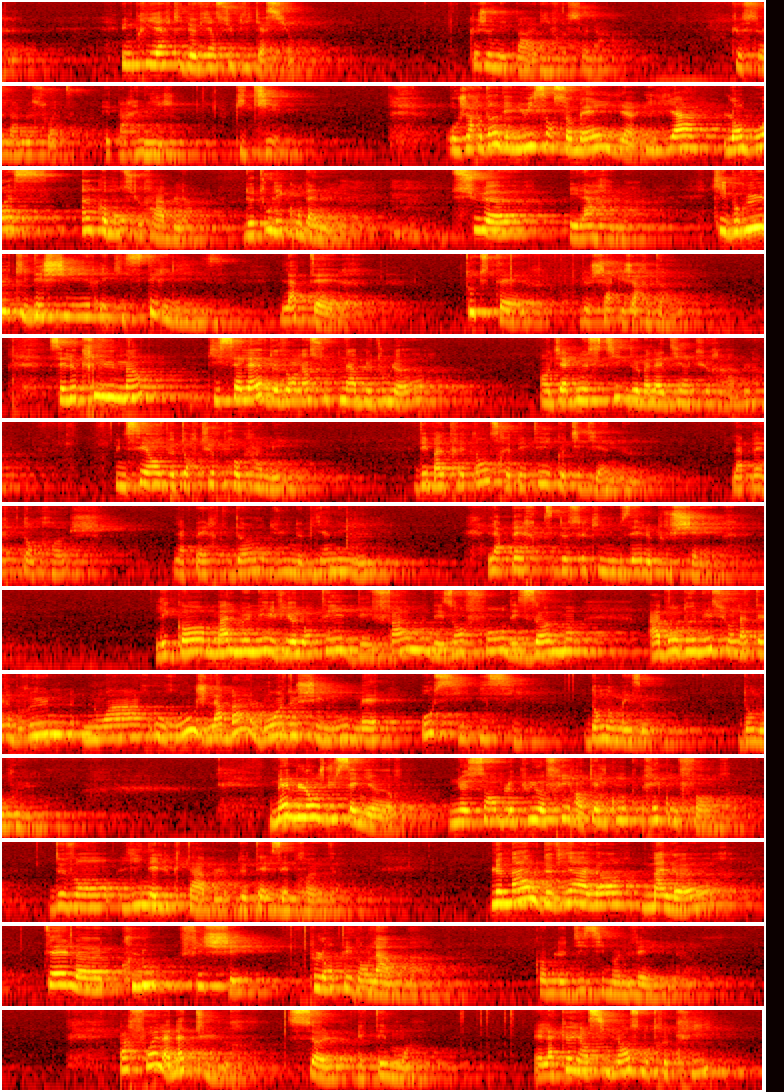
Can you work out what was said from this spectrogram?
une prière qui devient supplication. Je n'ai pas à vivre cela, que cela me soit épargné, pitié. Au jardin des nuits sans sommeil, il y a l'angoisse incommensurable de tous les condamnés, sueur et larmes, qui brûlent, qui déchirent et qui stérilisent la terre, toute terre de chaque jardin. C'est le cri humain qui s'élève devant l'insoutenable douleur en diagnostic de maladie incurable, une séance de torture programmée, des maltraitances répétées et quotidiennes, la perte d'un proche, la perte d'un, d'une bien-aimée, la perte de ce qui nous est le plus cher. Les corps malmenés et violentés des femmes, des enfants, des hommes, abandonnés sur la terre brune, noire ou rouge, là-bas, loin de chez nous, mais aussi ici, dans nos maisons, dans nos rues. Même l'ange du Seigneur ne semble plus offrir un quelconque réconfort devant l'inéluctable de telles épreuves. Le mal devient alors malheur, tel un clou fiché planté dans l'âme, comme le dit Simone Veil. Parfois la nature, seule, est témoin. Elle accueille en silence notre cri,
